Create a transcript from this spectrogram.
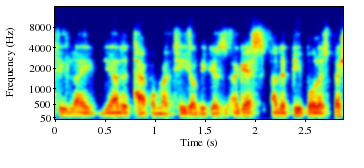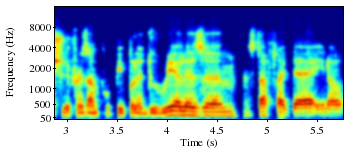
to like the other type of material because I guess other people, especially for example, people that do realism and stuff like that, you know,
